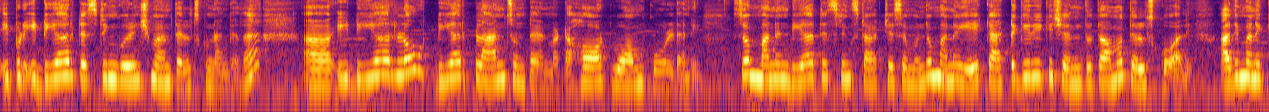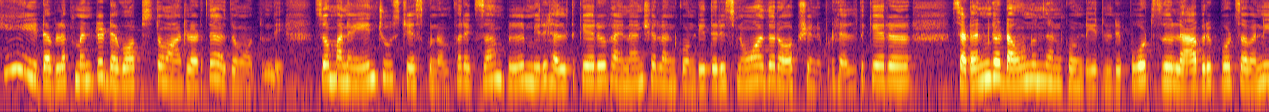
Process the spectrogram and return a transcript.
ఇప్పుడు ఈ డిఆర్ టెస్టింగ్ గురించి మనం తెలుసుకున్నాం కదా ఈ డిఆర్లో డిఆర్ ప్లాన్స్ ఉంటాయన్నమాట హాట్ వామ్ కోల్డ్ అని. సో మనం డిఆర్ టెస్టింగ్ స్టార్ట్ చేసే ముందు మనం ఏ కేటగిరీకి చెందుతామో తెలుసుకోవాలి. అది మనకి డెవలప్మెంట్ డెవాప్స్తో మాట్లాడితే అర్థమవుతుంది. సో మనం ఏం చూస్ చేసుకున్నాం? ఫర్ ఎగ్జాంపుల్ మీరు హెల్త్ కేర్ ఫైనాన్షియల్ అనుకోండి there is no other option ఇప్పుడు హెల్త్ కేర్ సడన్గా డౌన్ ఉందనుకోండి రిపోర్ట్స్ ల్యాబ్ రిపోర్ట్స్ అవన్నీ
